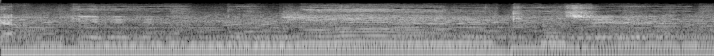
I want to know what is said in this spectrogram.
감기 있는 내 느껴진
